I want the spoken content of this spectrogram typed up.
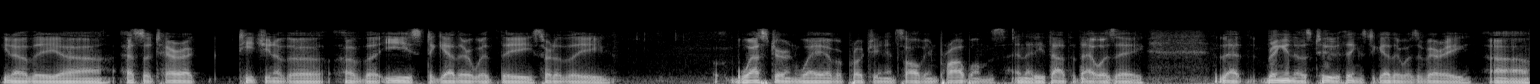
you know, the uh, esoteric teaching of the of the East together with the sort of the Western way of approaching and solving problems, and that he thought that that was a that bringing those two things together was a very uh,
